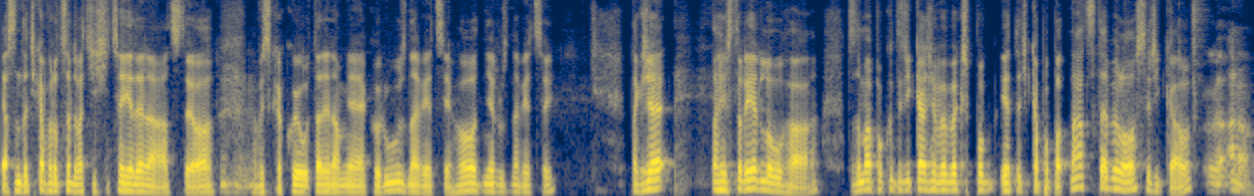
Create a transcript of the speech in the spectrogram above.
Já jsem teďka v roce 2011, jo, mm. a vyskakují tady na mě jako různé věci, hodně různé věci. Takže ta historie je dlouhá. To znamená, pokud říkáš, že WebExpo je teďka po 15. bylo, si říkal? Ano.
